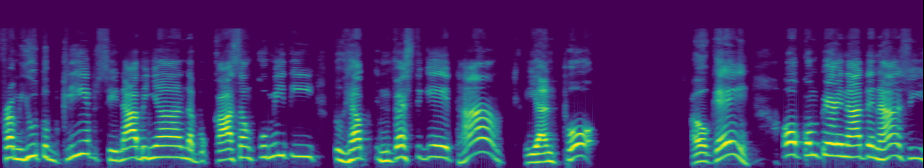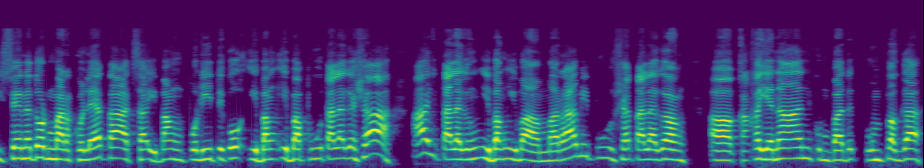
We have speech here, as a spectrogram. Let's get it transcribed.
From YouTube clips, sinabi niya na bukas ang committee to help investigate. Ha? Yan po. Okay. O compare natin ha si Senador Marcoleta at sa ibang politiko, ibang-iba po talaga siya. Ay, talagang ibang-iba. Marami po siya talagang uh, kakayanan kumbaga,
